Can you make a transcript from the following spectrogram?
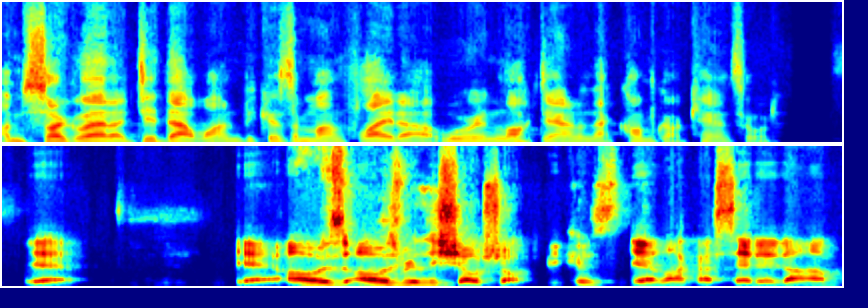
I'm so glad I did that one because a month later we're in lockdown and that comp got cancelled. Yeah, yeah, I was I was really shell shocked because yeah, like I said, it um,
